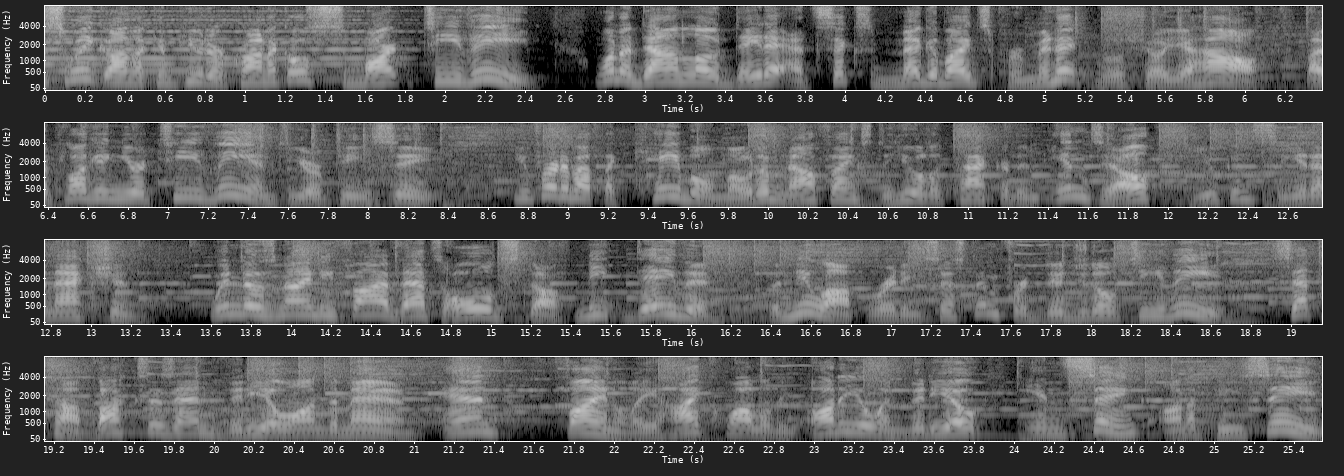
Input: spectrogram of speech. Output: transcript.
This week on the Computer Chronicles, Smart TV. Want to download data at 6 megabytes per minute? We'll show you how by plugging your TV into your PC. You've heard about the cable modem. Now, thanks to Hewlett Packard and Intel, you can see it in action. Windows 95, that's old stuff. Meet David, the new operating system for digital TV, set top boxes, and video on demand. And finally, high quality audio and video in sync on a PC.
